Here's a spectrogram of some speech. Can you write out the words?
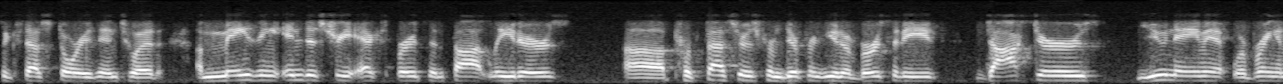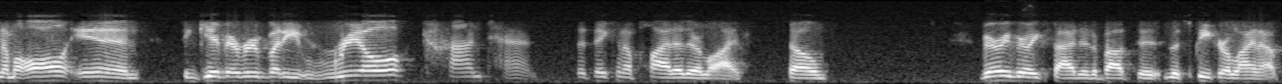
success stories into it. Amazing industry experts and thought leaders, uh, professors from different universities, doctors, you name it. We're bringing them all in to give everybody real content that they can apply to their life. So, very, very excited about the, the speaker lineup.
